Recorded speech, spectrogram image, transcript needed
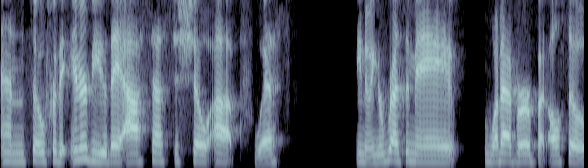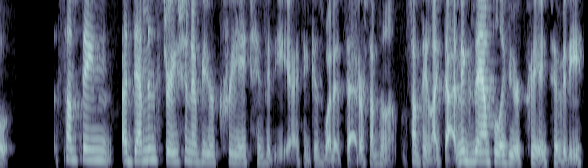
and so for the interview they asked us to show up with you know your resume whatever but also something a demonstration of your creativity i think is what it said or something something like that an example of your creativity.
